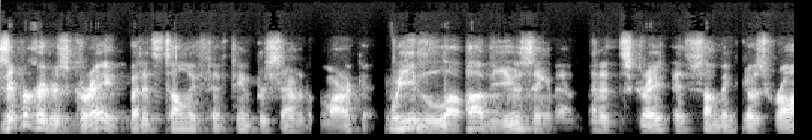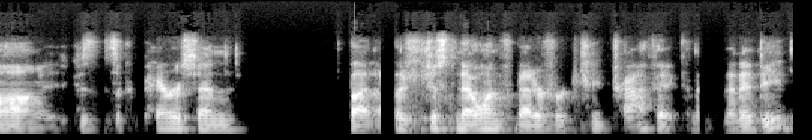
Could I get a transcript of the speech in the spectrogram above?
ZipRecruiter is great, but it's only 15% of the market. We love using them, and it's great if something goes wrong because it's a comparison. But there's just no one better for cheap traffic than Indeed.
